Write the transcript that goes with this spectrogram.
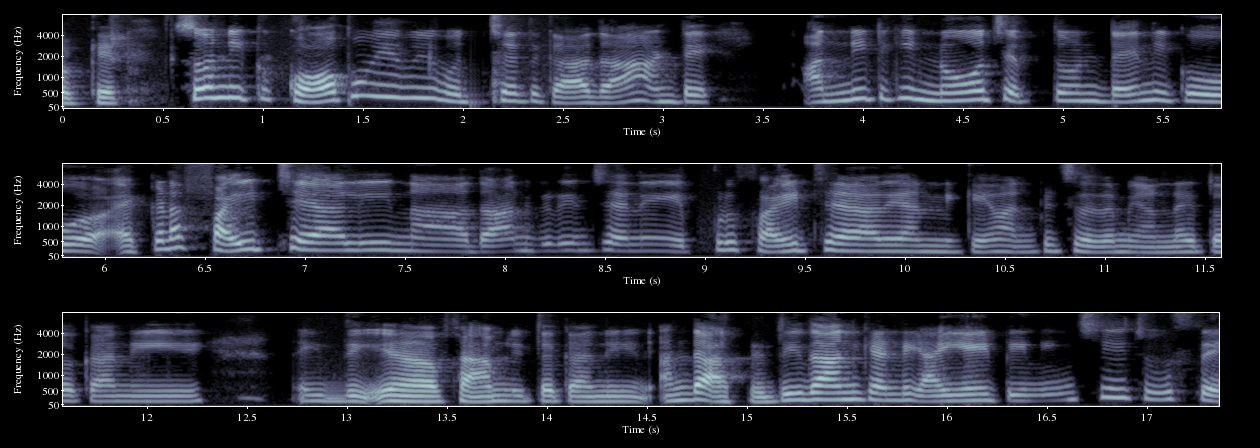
okay so నీకు కోపం ఏమి వచ్చేది కాదా? అంటే అన్నిటికీ నో చెప్తుంటే నీకు ఎక్కడ ఫైట్ చేయాలి నా దాని గురించి అని ఎప్పుడు ఫైట్ చేయాలి అని నీకేం అనిపించలేదా మీ అన్నయ్యతో కానీ ఇది ఫ్యామిలీతో కానీ? అంటే ప్రతి దానికి అంటే ఐఐటి నుంచి చూస్తే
